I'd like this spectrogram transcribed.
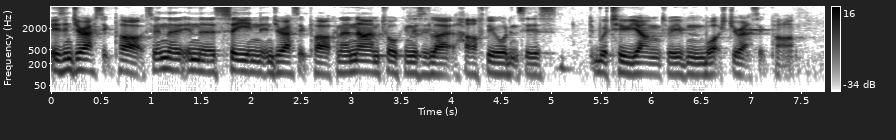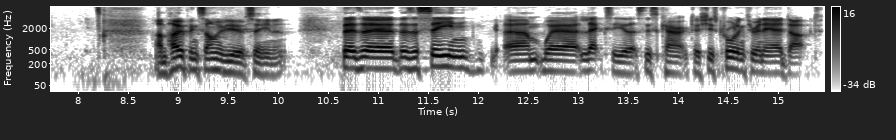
is in Jurassic Park. So in the in the scene in Jurassic Park, and I know I'm talking. This is like half the audiences were too young to even watch Jurassic Park. I'm hoping some of you have seen it. There's a, there's a scene um, where Lexi, that's this character, she's crawling through an air duct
